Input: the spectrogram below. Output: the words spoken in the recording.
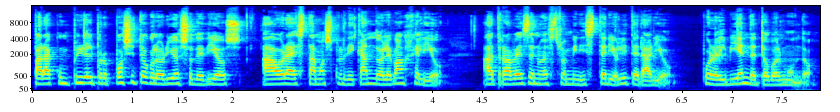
Para cumplir el propósito glorioso de Dios, ahora estamos predicando el Evangelio a través de nuestro ministerio literario por el bien de todo el mundo.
